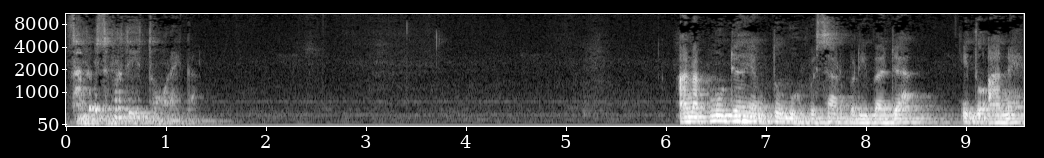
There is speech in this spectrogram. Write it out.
Sampai seperti itu mereka. Anak muda yang tumbuh besar beribadah itu aneh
